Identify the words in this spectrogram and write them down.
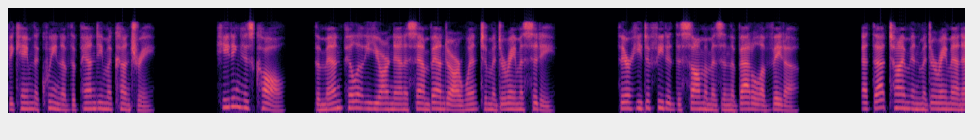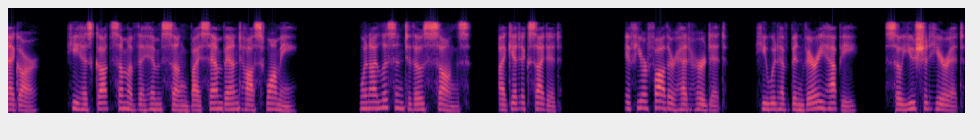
became the queen of the Pandima country. Heeding his call, the man Pilla Iyar Nanasambandar went to Madurama city. There he defeated the Samamas in the Battle of Veda. At that time in Maduraimanagar, he has got some of the hymns sung by Sambandha Swami. When I listen to those songs, I get excited. If your father had heard it, he would have been very happy, so you should hear it.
